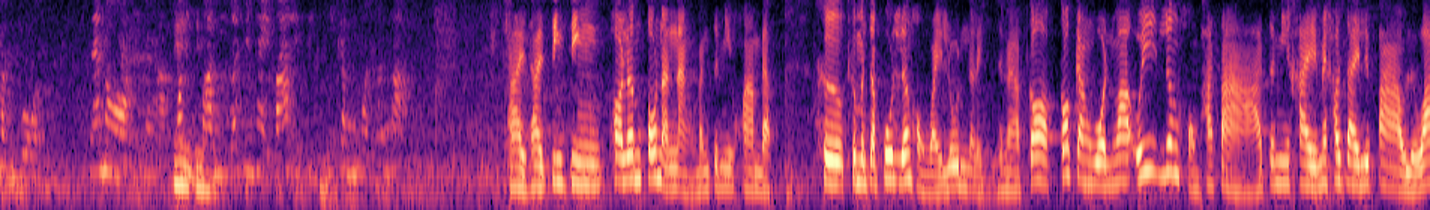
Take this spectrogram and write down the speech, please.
กังวลแน่นอนใช่ไหมคะพอถึงตอนนี้แล้วยังไงบ้างไอ้สิ่งที่กังวลนั้นล่ะใช่ใช่จริง ๆ พอเริ่มต้นอะหนังมันจะมีความแบบคือคือมันจะพูดเรื่องของวัยรุ่นอะไรอย่างงี้ใช่ไหมครับก็ก็กังวลว่าอุ้ยเรื่องของภาษาจะมีใครไม่เข้าใจหรือเปล่า หรือว่า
